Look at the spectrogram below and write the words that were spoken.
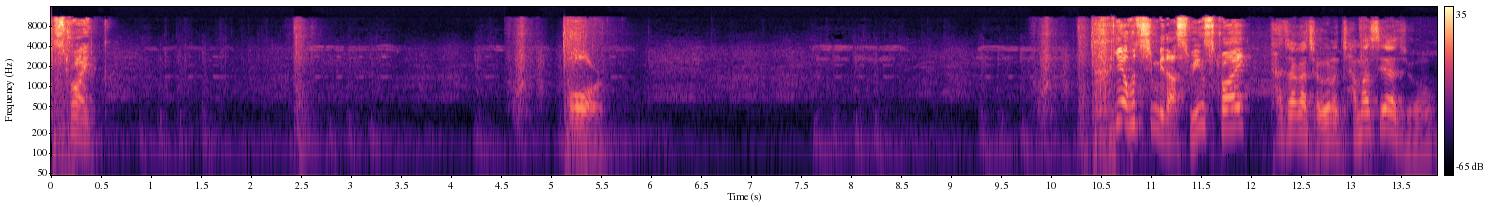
스트라이크. 볼. 크게 허칩니다. 스윙 스트라이크. 타자가 저거는 참았어야죠.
